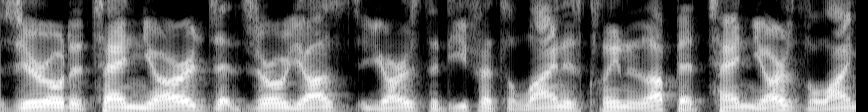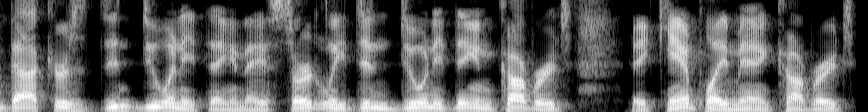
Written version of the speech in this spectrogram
zero to ten yards at zero yards, yards the defensive line is cleaning up. At ten yards, the linebackers didn't do anything, and they certainly didn't do anything in coverage. They can't play man coverage.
